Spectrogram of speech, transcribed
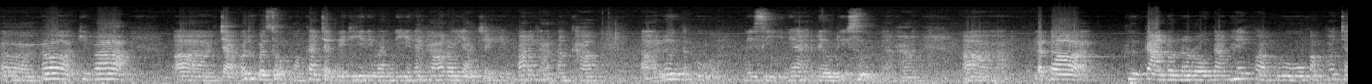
เอ่อก็คิดว่าเอ่อจากวัตถุประสงค์ของการจัดเวทีในวันนี้นะคะ เราอยากจะเห็นมาตรฐานบังคับเอ่อเรื่องตะกั่วในสีเนี่ยเร็วที่สุดนะคะอ่าแล้วก็ คือการรณรงค์การให้ความรู้ความเข้าใจ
